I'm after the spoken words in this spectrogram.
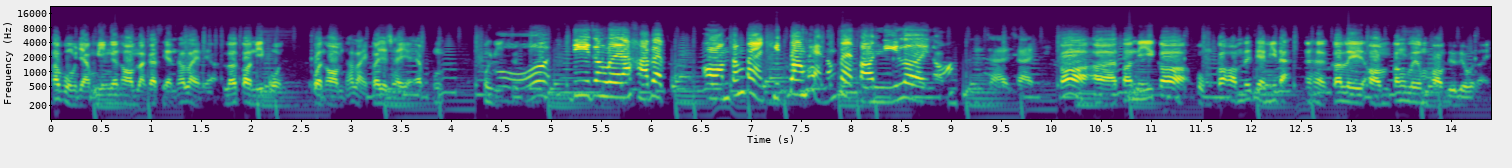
ถ้าผมอยากมีเงินออมหลังเกษียณเท่าไหร่เนี่ยแล้วตอนนี้ควรควรออมเท่าไหร่ก็จะใช้แอปพ วกพวกนี้โอ้ขึ้นดีจังเลยนะคะ แบบออมตั้งแต่คิดวางแผนตั้งแต่ตอนนี้เลยเนาะ ใช่ใช่ก็เอ่อตอนนี้ก็ผมก็ออมได้แค่นี้แหละเออก็เลยออมต้องเริ่มออมเร็วๆหน่อย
